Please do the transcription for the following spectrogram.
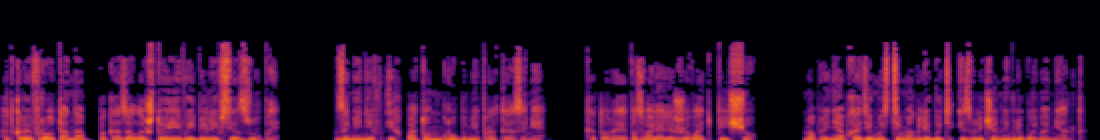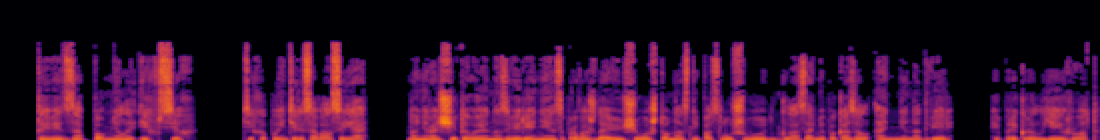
Открыв рот, она показала, что ей выбили все зубы, заменив их потом грубыми протезами, которые позволяли жевать пищу, но при необходимости могли быть извлечены в любой момент. «Ты ведь запомнила их всех?» — тихо поинтересовался я, но не рассчитывая на заверение сопровождающего, что нас не подслушивают, глазами показал Анне на дверь и прикрыл ей рот.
